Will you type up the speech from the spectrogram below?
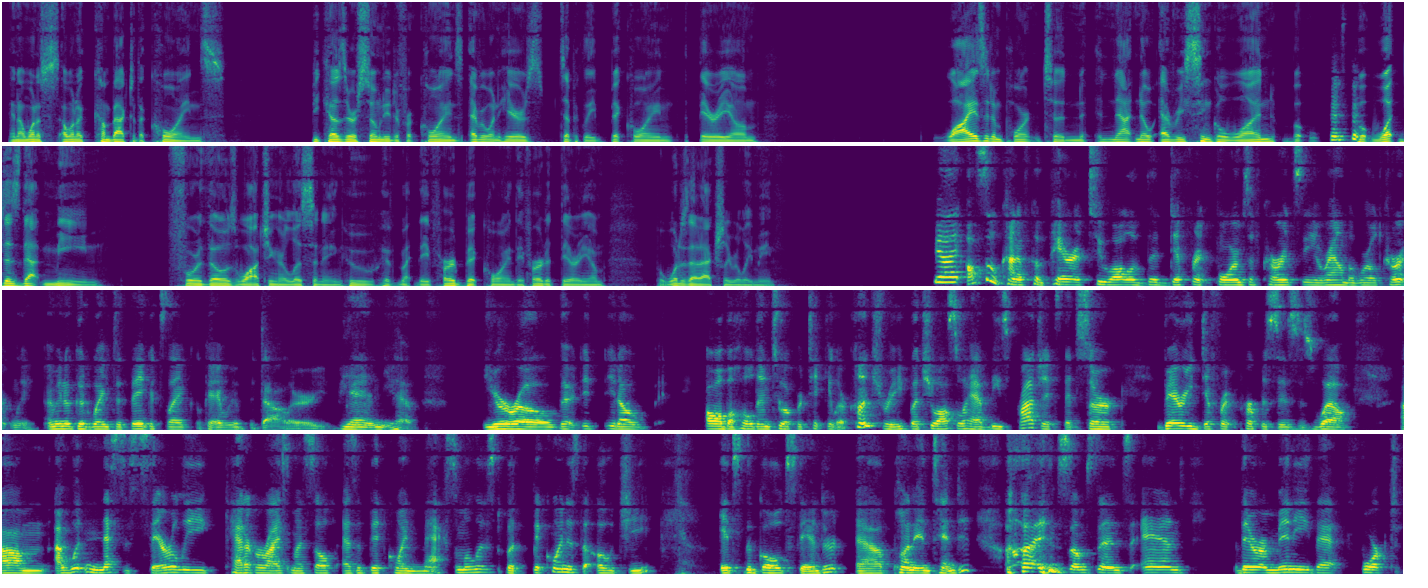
and I want to, I want to come back to the coins because there are so many different coins. Everyone hears typically Bitcoin, Ethereum. Why is it important to n- not know every single one, but but what does that mean for those watching or listening who have they've heard Bitcoin, they've heard Ethereum, but what does that actually really mean? Yeah, I also kind of compare it to all of the different forms of currency around the world currently. I mean, a good way to think it's like, okay, we have the dollar, yen, you have euro, that you know, all beholden to a particular country, but you also have these projects that serve very different purposes as well. Um, I wouldn't necessarily categorize myself as a Bitcoin maximalist, but Bitcoin is the OG. It's the gold standard, uh, pun intended, uh, in some sense. And there are many that forked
